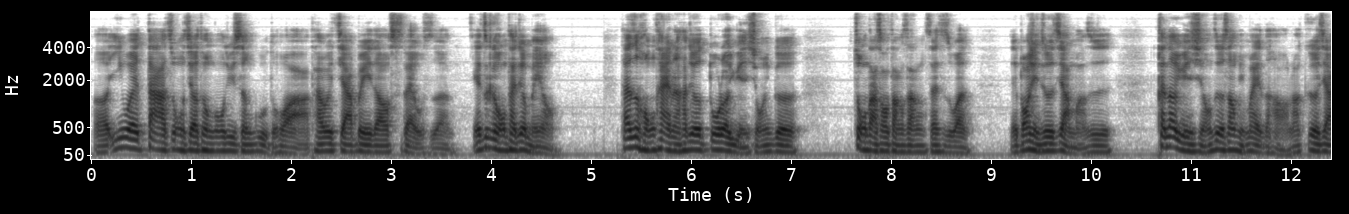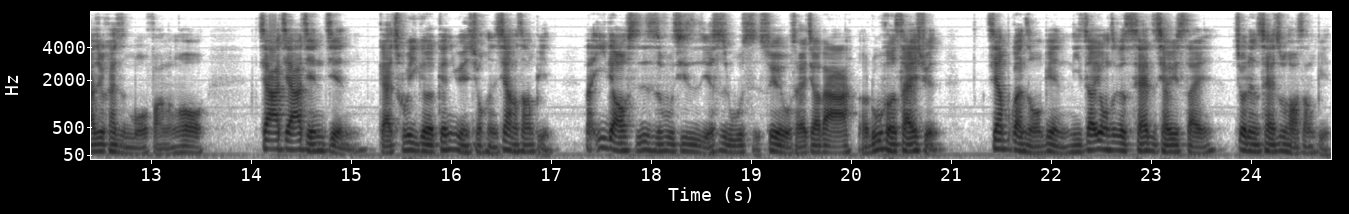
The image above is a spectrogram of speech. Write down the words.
呃，因为大众交通工具身故的话，它会加倍到四百五十万。诶，这个宏泰就没有，但是宏泰呢，它就多了远雄一个重大受烫伤三十万。诶，保险就是这样嘛，是看到远雄这个商品卖得好，然后各家就开始模仿，然后加加减减改出一个跟远雄很像的商品。那医疗实时支付其实也是如此，所以我才教大家呃如何筛选。这样不管怎么变，你只要用这个筛子敲一筛，就能筛出好商品。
